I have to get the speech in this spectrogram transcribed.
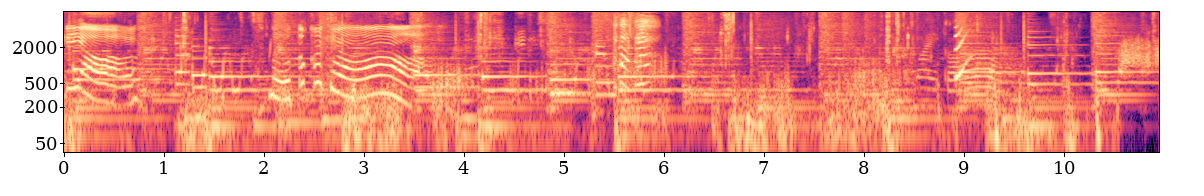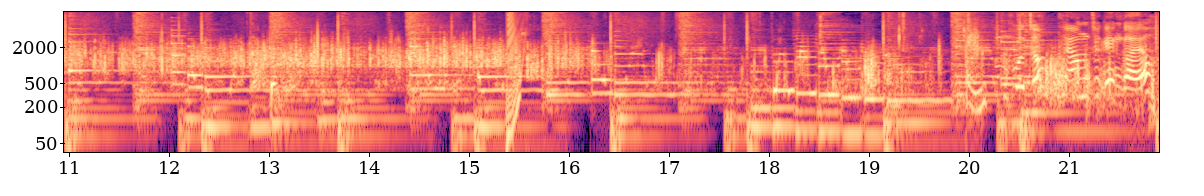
소리야 너 어떡할 거야. 뭐죠? 태양주개인가요?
